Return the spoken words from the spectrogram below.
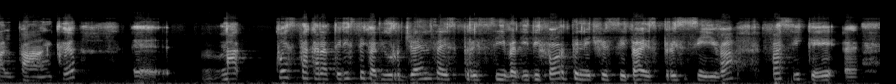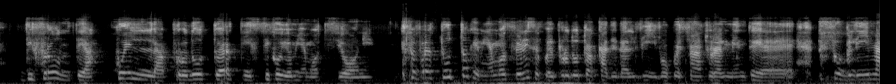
al punk, eh, ma questa caratteristica di urgenza espressiva, di, di forte necessità espressiva, fa sì che eh, di fronte a quel prodotto artistico io mi emozioni soprattutto che mi emozioni se quel prodotto accade dal vivo, questo naturalmente sublima,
